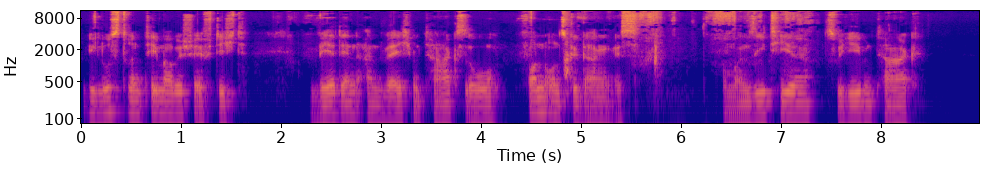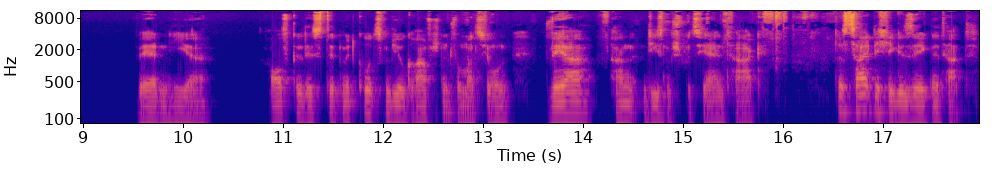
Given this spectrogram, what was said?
illustren Thema beschäftigt, wer denn an welchem Tag so von uns gegangen ist. Und man sieht hier zu jedem Tag werden hier aufgelistet mit kurzen biografischen Informationen, wer an diesem speziellen Tag das Zeitliche gesegnet hat.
